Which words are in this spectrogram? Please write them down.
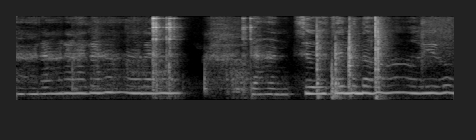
Та-ра-ра-ра-ра. Танцюй зі мною.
